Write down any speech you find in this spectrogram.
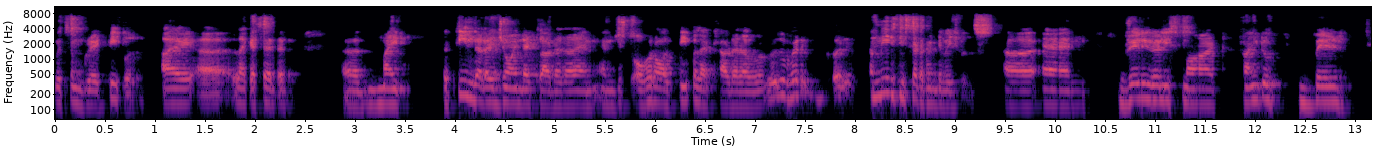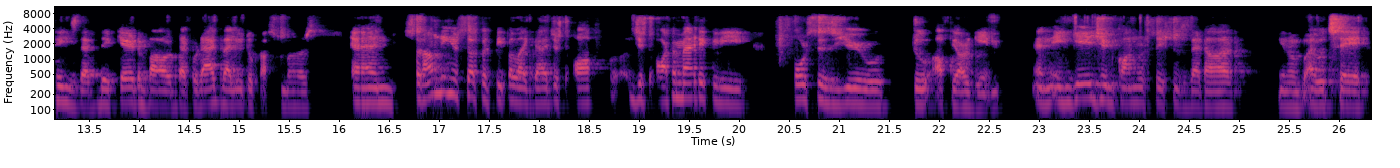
with some great people. I, uh, like I said, uh, my the team that I joined at Cloudera and, and just overall people at Cloudera were very, very amazing set of individuals uh, and really, really smart, trying to build things that they cared about that would add value to customers. And surrounding yourself with people like that just off, just automatically forces you to up your game and engage in conversations that are, you know, I would say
